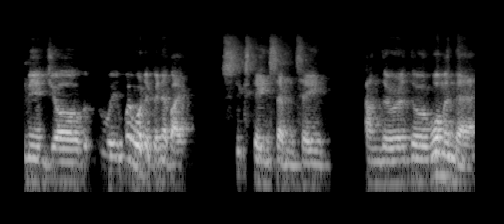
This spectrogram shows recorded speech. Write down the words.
me and Joe, we, we would have been about 16, 17, and there were there were a woman there,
